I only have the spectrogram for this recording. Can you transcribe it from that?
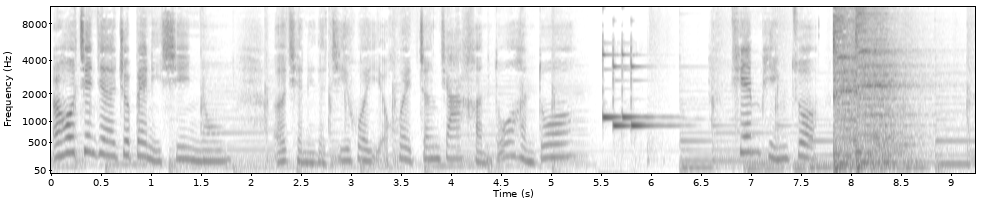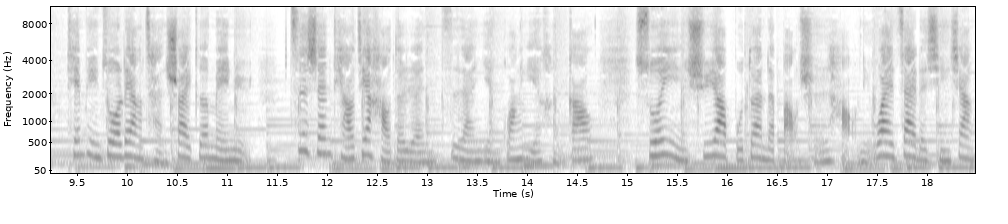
然后渐渐的就被你吸引哦，而且你的机会也会增加很多很多。天秤座，天秤座量产帅哥美女。自身条件好的人，自然眼光也很高，所以你需要不断地保持好你外在的形象，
